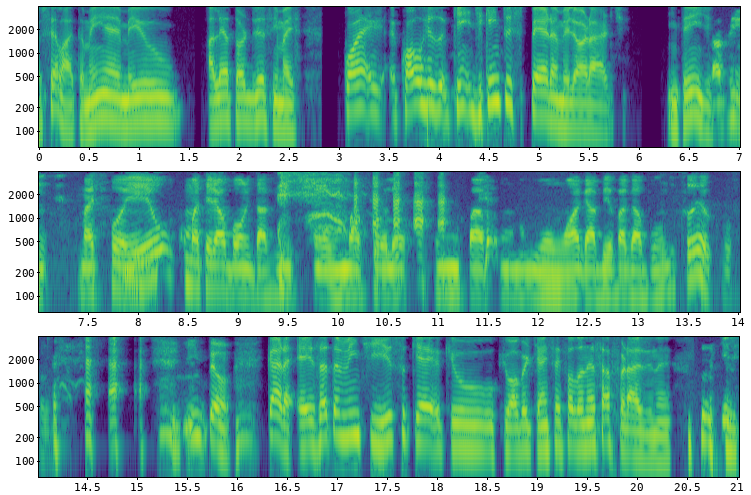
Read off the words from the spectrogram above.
Sei lá, também é meio aleatório dizer assim, mas qual é, qual quem, de quem tu espera a melhor arte? Entende? Da Vinci. Mas se for eu com material bom de Da Vinci, com uma folha, com um, um, um HB vagabundo, sou eu que vou fazer. Então, cara, é exatamente isso que, é, que, o, que o Albert Einstein falou nessa frase, né? Que, ele-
